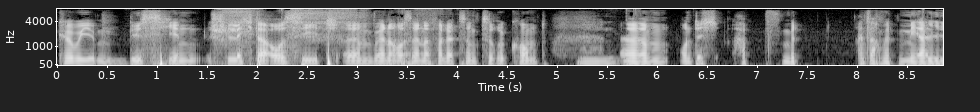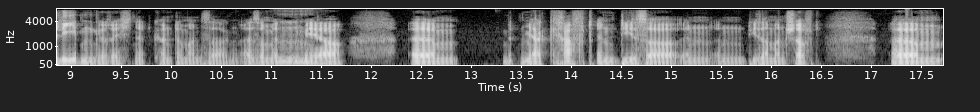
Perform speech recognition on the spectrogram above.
Curry ein bisschen schlechter aussieht, ähm, wenn er Ja. aus seiner Verletzung zurückkommt. Mhm. Ähm, und ich habe mit einfach mit mehr Leben gerechnet, könnte man sagen. Also mit Mhm. mehr ähm, mit mehr Kraft in dieser in, in dieser Mannschaft. Ähm,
